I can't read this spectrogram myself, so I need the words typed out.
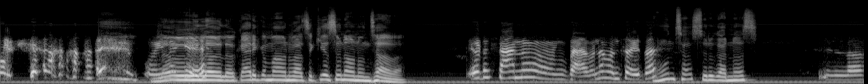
लौ लौ कार्यक्रममा आउनु भएको छ के सुनाउनुहुन्छ अब? एउटा सानो भावना भन्छ है त। हुन्छ सुरु गर्नुहोस्। ल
